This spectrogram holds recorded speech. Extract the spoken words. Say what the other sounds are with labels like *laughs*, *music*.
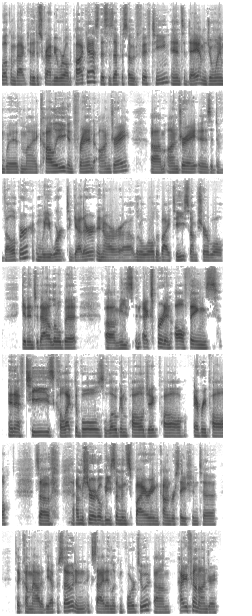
Welcome back to the Describe Your World podcast. This is episode 15, and today I'm joined with my colleague and friend Andre. Um, Andre is a developer, and we work together in our uh, little world of IT. So I'm sure we'll get into that a little bit. Um, he's an expert in all things NFTs, collectibles, Logan Paul, Jake Paul, every Paul. So *laughs* I'm sure it'll be some inspiring conversation to to come out of the episode and excited looking forward to it. Um, how are you feeling, Andre?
